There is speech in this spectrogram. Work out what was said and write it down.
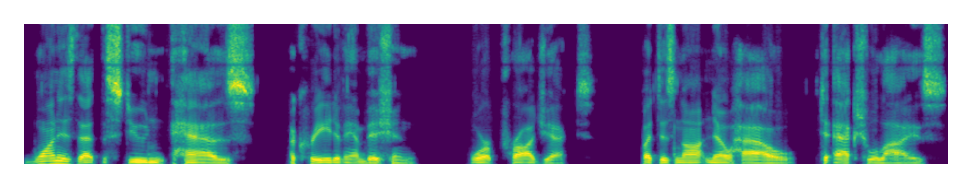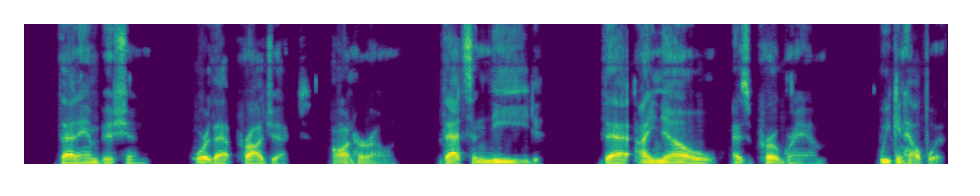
One is that the student has a creative ambition or a project, but does not know how to actualize that ambition or that project on her own. That's a need that I know as a program we can help with.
